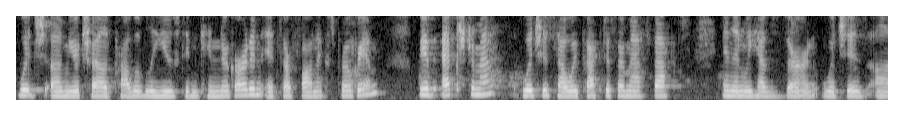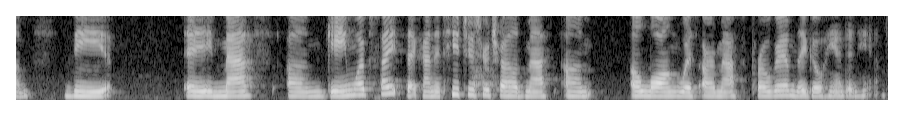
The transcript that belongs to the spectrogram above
which um, your child probably used in kindergarten. It's our phonics program. We have Extra Math, which is how we practice our math facts. And then we have Zearn, which is um, the a math um, game website that kind of teaches your child math um, along with our math program. They go hand in hand.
